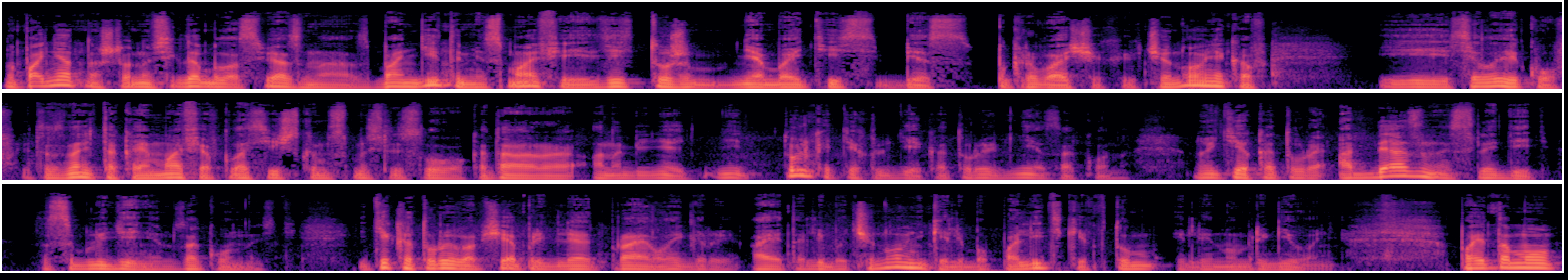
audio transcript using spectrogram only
Но понятно, что она всегда была связана с бандитами, с мафией. Здесь тоже не обойтись без покрывающих их чиновников и силовиков. Это, знаете, такая мафия в классическом смысле слова, когда она объединяет не только тех людей, которые вне закона, но и тех, которые обязаны следить за соблюдением законности, и те, которые вообще определяют правила игры. А это либо чиновники, либо политики в том или ином регионе. Поэтому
